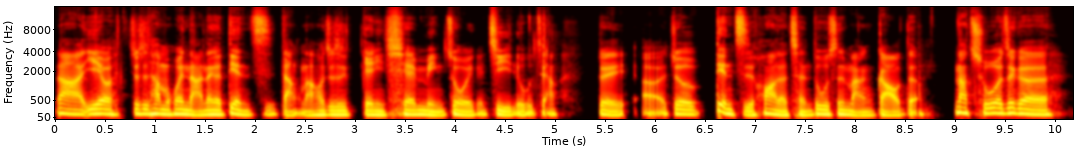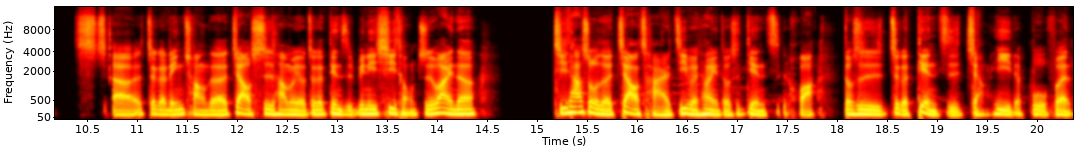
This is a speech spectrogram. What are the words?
那也有就是他们会拿那个电子档，然后就是给你签名作为一个记录，这样。对，呃，就电子化的程度是蛮高的。那除了这个，呃，这个临床的教室，他们有这个电子病历系统之外呢，其他所有的教材基本上也都是电子化，都是这个电子讲义的部分。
